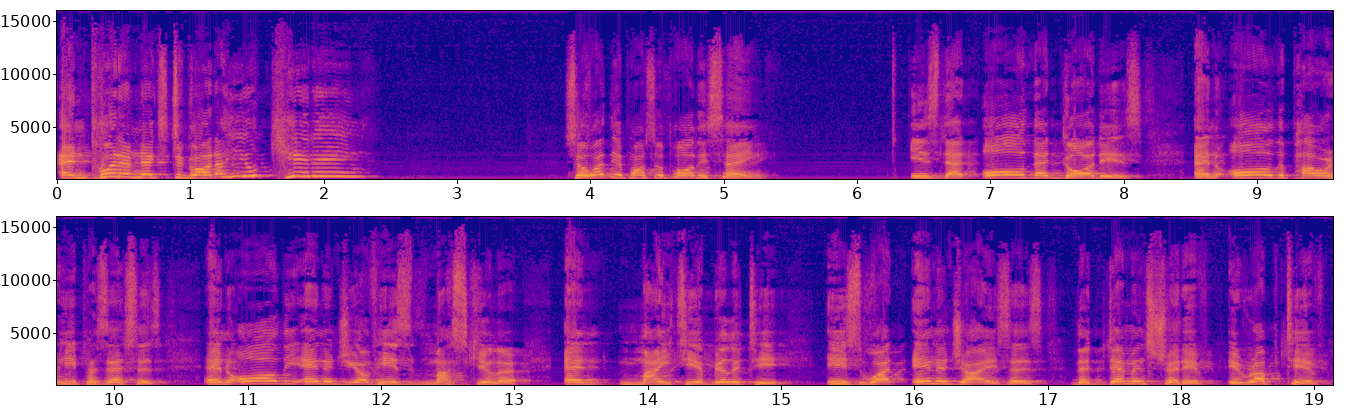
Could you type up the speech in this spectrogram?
and put him next to God. Are you kidding? So, what the Apostle Paul is saying is that all that God is, and all the power he possesses, and all the energy of his muscular and mighty ability is what energizes the demonstrative, eruptive,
